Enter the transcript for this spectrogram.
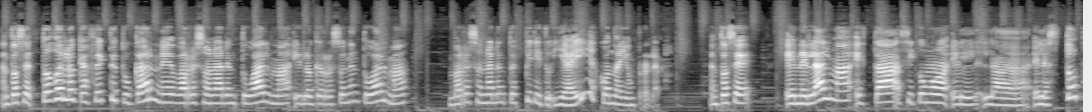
Entonces, todo lo que afecte tu carne va a resonar en tu alma y lo que resuena en tu alma va a resonar en tu espíritu. Y ahí es cuando hay un problema. Entonces, en el alma está así como el, stop,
